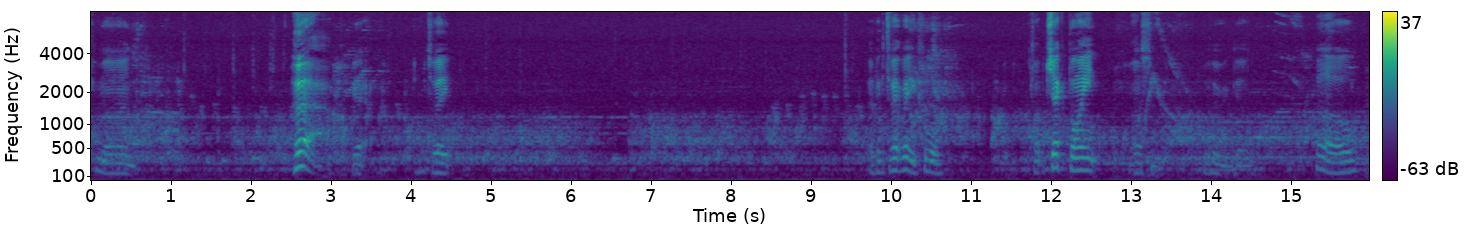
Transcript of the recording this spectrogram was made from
Come on. Ha! Yeah. Let's wait. I picked the right way, cool. Oh, checkpoint. Awesome. Oh, here we go. Hello.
